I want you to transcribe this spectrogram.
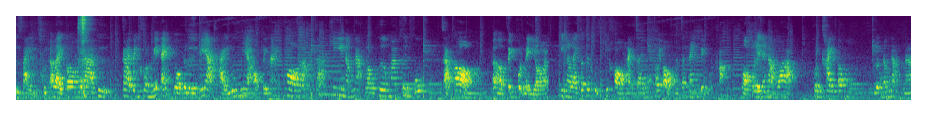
คือใส่ชุดอะไรก็ไม่ได้คือกลายเป็นคนไม่แต่งตัวไปเลย ไม่อยากถ่ายรูปไม่อยากออกไปไหน พอหลังจากที่น้ำหนักเราเพิ่มมากขึ้นปุ๊บจากก็เอ่อเป็นกรดไหลย้อน กินอะไรก็จะจุกที่คอหายใจไม่ค่อยออกมันจะแน่นไปหมดค่ะ หมอก็เลยแนะนำว่า คนไข้ต้องลดน้ำหนักนะ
